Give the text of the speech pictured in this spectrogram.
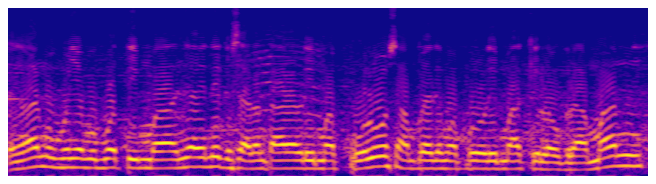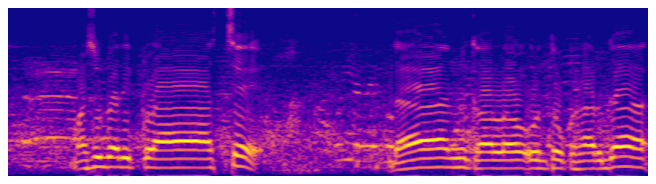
Dengan mempunyai bobot timbalnya ini kisaran antara 50 sampai 55 kg masuk dari kelas C. Dan kalau untuk harga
